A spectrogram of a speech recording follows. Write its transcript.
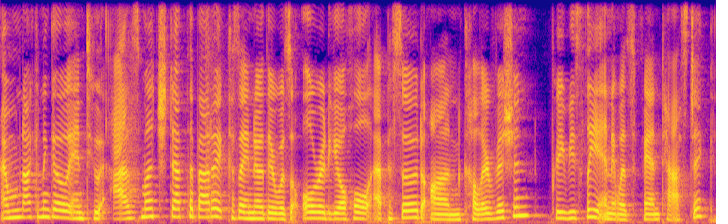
I'm not going to go into as much depth about it because I know there was already a whole episode on color vision previously, and it was fantastic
